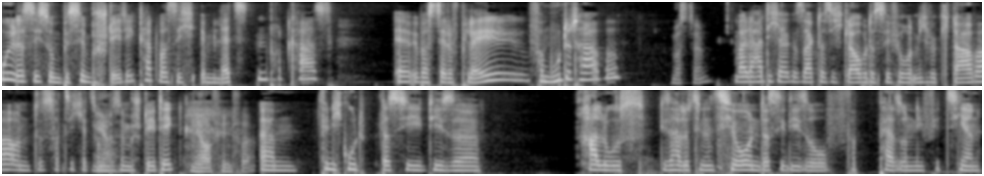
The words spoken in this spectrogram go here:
cool, dass sich so ein bisschen bestätigt hat, was ich im letzten Podcast äh, über State of Play vermutet habe. Was denn? Weil da hatte ich ja gesagt, dass ich glaube, dass Sephiroth nicht wirklich da war und das hat sich jetzt so ein Ja. bisschen bestätigt. Ja, auf jeden Fall. Ähm, Finde ich gut, dass sie diese Hallus, diese Halluzination, dass sie die so verpersonifizieren.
